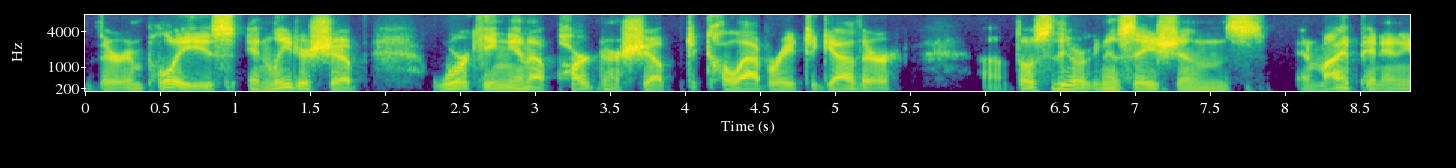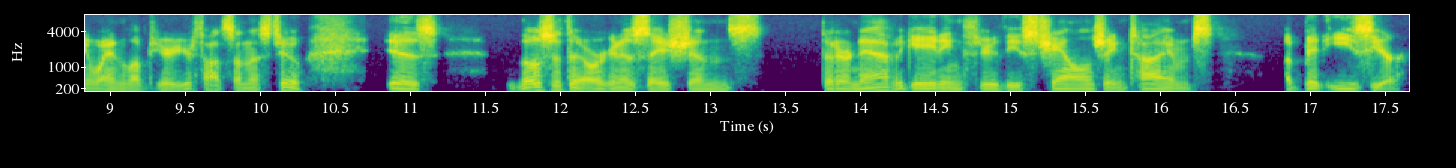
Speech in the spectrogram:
their employees in leadership working in a partnership to collaborate together, uh, those are the organizations, in my opinion anyway, and love to hear your thoughts on this too, is those are the organizations that are navigating through these challenging times a bit easier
